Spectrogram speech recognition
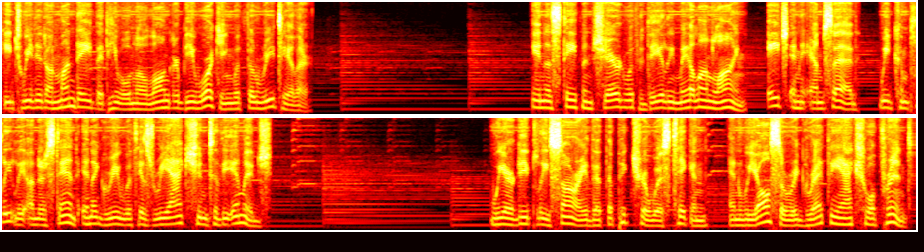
he tweeted on Monday that he will no longer be working with the retailer. In a statement shared with the Daily Mail Online, H&M said, We completely understand and agree with his reaction to the image. We are deeply sorry that the picture was taken, and we also regret the actual print.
